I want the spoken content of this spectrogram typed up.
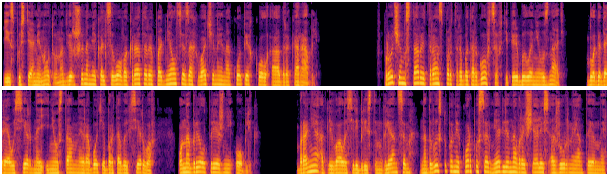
и спустя минуту над вершинами кольцевого кратера поднялся захваченный на копьях Кол-Адра корабль. Впрочем, старый транспорт работорговцев теперь было не узнать. Благодаря усердной и неустанной работе бортовых сервов он обрел прежний облик. Броня отливала серебристым глянцем, над выступами корпуса медленно вращались ажурные антенны,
